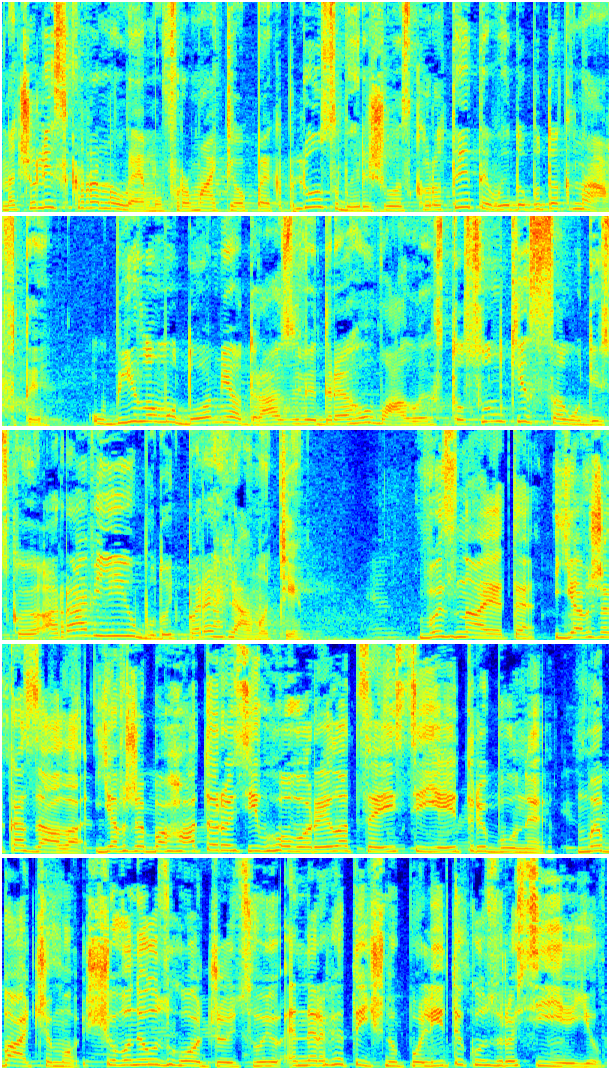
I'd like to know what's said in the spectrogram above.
на чолі з Кремлем у форматі ОПЕК Плюс вирішили скоротити видобуток нафти. У Білому домі одразу відреагували. Стосунки з Саудівською Аравією будуть переглянуті. Ви знаєте, я вже казала, я вже багато разів говорила це із цієї трибуни. Ми бачимо, що вони узгоджують свою енергетичну політику з Росією.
